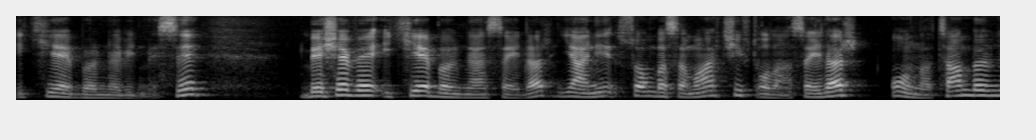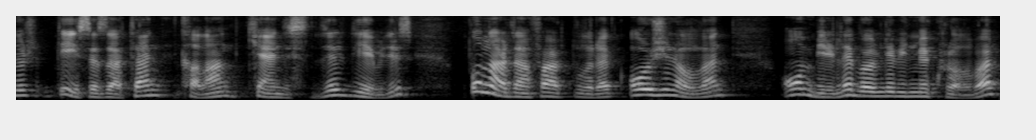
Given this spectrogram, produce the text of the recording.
2'ye bölünebilmesi. 5'e ve 2'ye bölünen sayılar yani son basamağı çift olan sayılar 10 ile tam bölünür. Değilse zaten kalan kendisidir diyebiliriz. Bunlardan farklı olarak orijinal olan 11 ile bölünebilme kuralı var.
